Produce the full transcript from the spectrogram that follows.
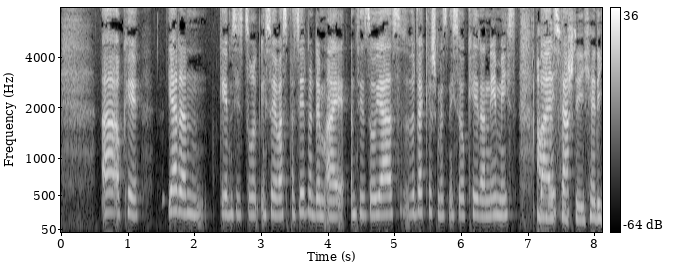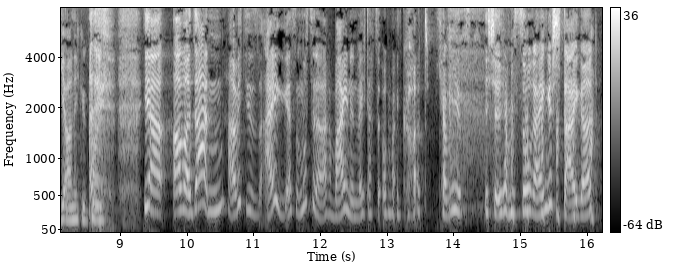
Ah, okay. Ja, dann geben Sie es zurück. Ich so, ja, was passiert mit dem Ei? Und sie so, ja, es wird weggeschmissen. Ich so, okay, dann nehme ich's. Ah, Weil das ich verstehe ich, hätte ich auch nicht gekonnt. Ja, aber dann habe ich dieses Ei gegessen und musste danach weinen, weil ich dachte, oh mein Gott, ich habe mich jetzt, ich, ich habe mich so reingesteigert.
